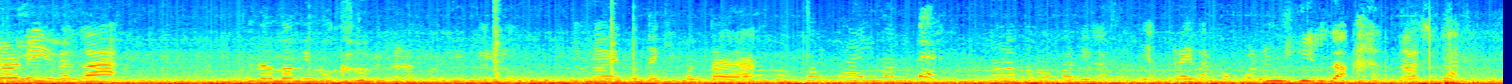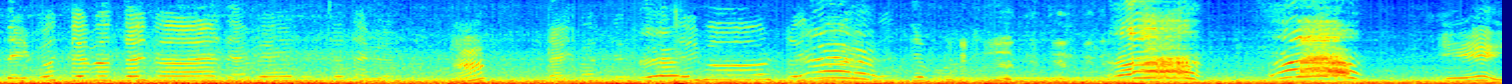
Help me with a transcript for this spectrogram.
ನೋಡಿ ಇವಾಗ ನಮ್ಮ ಮಮ್ಮಿ ಮಕ್ಕೊಂಡ್ಬಿಟ್ಟಾಳ ಕುಂತಿದ್ದಳು ನಾವೇ ಕುಂತಕ್ಕೆ ಕುಂತಾರ ನಮ್ಮ ಅಪ್ಪ ಮಕ್ಕೊಂಡಿಲ್ಲ ಸದ್ಯ. ಡ್ರೈವರ್ ಮಕ್ಕೊಂಡಿಲ್ಲ. ಅಷ್ಟ ಹಾ? ಹುಡುಗಿ ತಿದ್ದಿ ಅಂತಿದೆ ಏಯ್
